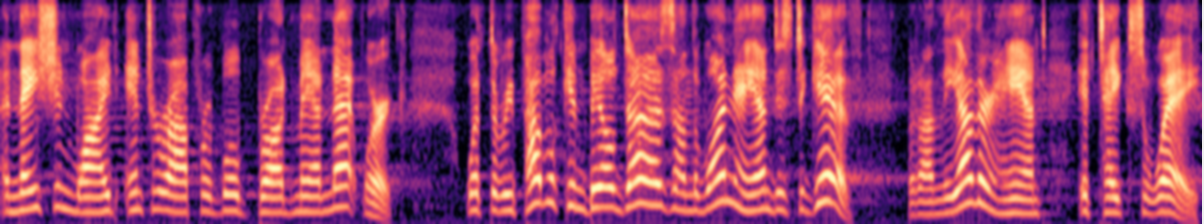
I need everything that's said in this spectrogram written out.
a nationwide interoperable broadband network. What the Republican bill does, on the one hand, is to give, but on the other hand, it takes away.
